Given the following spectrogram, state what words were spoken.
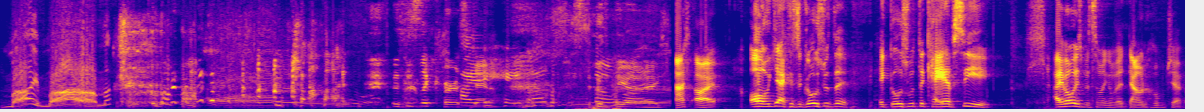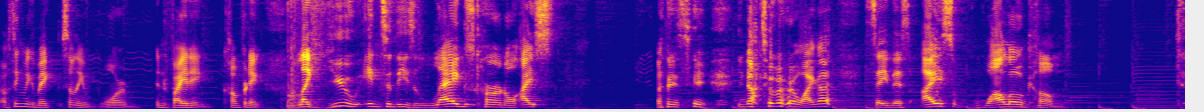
My mom! God. This is a curse I channel. hate that so much. All right. Oh yeah, because it goes with the it goes with the KFC. I've always been something of a down home chef. I was thinking we could make something warm, inviting, comforting, like you into these legs, Colonel. Ice. Let me see. You knocked over her wine glass. Say this: ice wallow cum.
